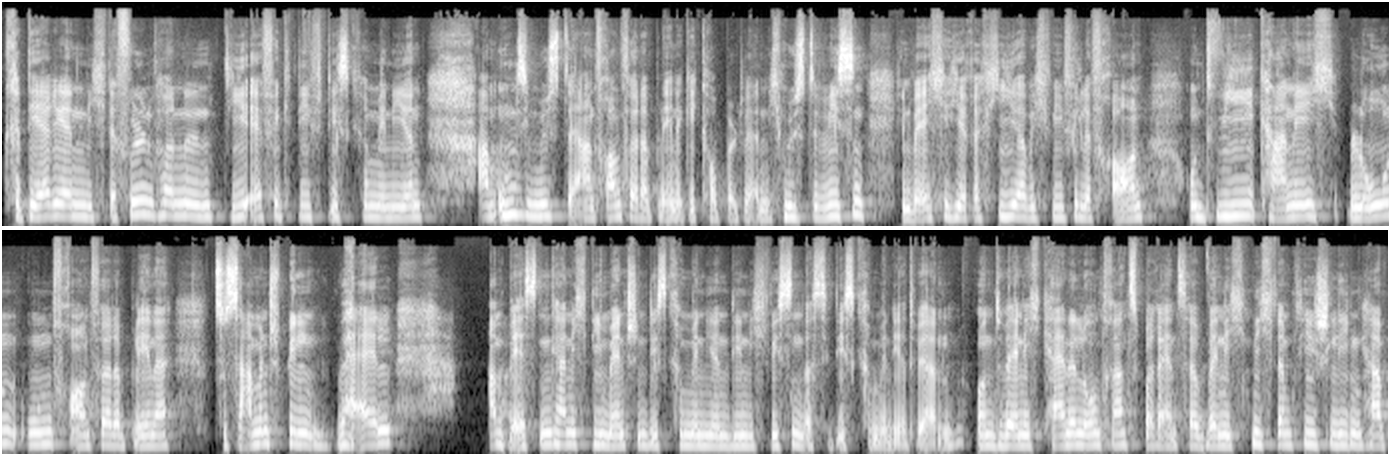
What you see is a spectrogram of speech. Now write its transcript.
Kriterien nicht erfüllen können, die effektiv diskriminieren. Ähm, und sie müsste an Frauenförderpläne gekoppelt werden. Ich müsste wissen, in welcher Hierarchie habe ich wie viele Frauen und wie kann ich Lohn- und Frauenförderpläne zusammenspielen, weil am besten kann ich die Menschen diskriminieren, die nicht wissen, dass sie diskriminiert werden. Und wenn ich keine Lohntransparenz habe, wenn ich nicht am Tisch liegen habe,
